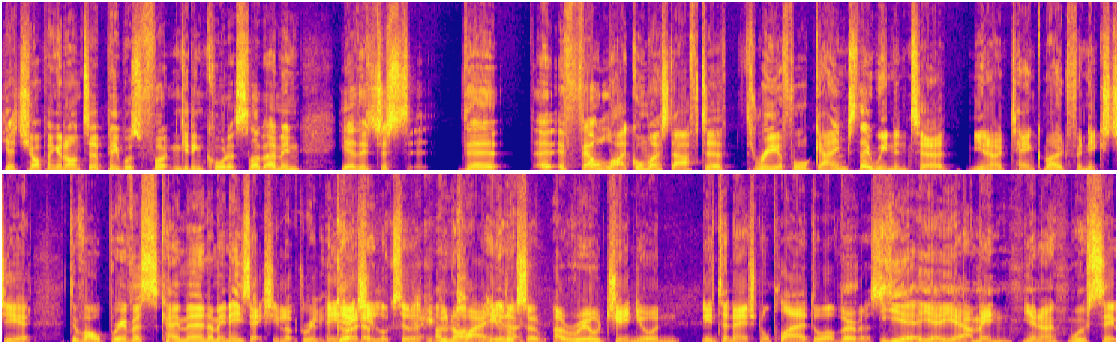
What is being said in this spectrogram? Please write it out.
yeah chopping it onto people's foot and getting caught at slip. I mean, yeah, there's just the. It felt like almost after three or four games they went into you know tank mode for next year. Dewald Brevis came in. I mean, he's actually looked really He good. He actually I'm- looks like a good not- player. He looks a, a real genuine international player, Dewald Brevis. Yeah, yeah, yeah. I mean, you know, we'll see.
